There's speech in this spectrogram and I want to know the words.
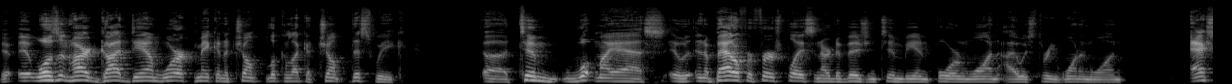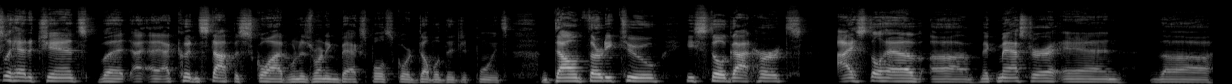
It, it wasn't hard goddamn work making a chump looking like a chump this week. Uh, Tim whooped my ass. It was in a battle for first place in our division. Tim being four and one, I was three one and one. Actually had a chance, but I, I couldn't stop his squad when his running backs both scored double digit points. I'm down 32. He still got hurts. I still have uh, McMaster and the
